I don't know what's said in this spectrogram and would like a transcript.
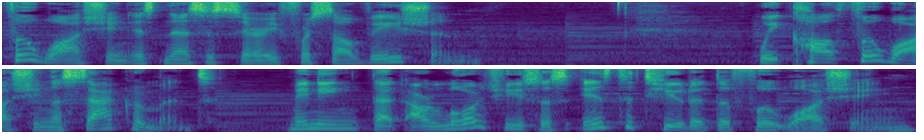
foot washing is necessary for salvation. We call foot washing a sacrament, meaning that our Lord Jesus instituted the foot washing,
